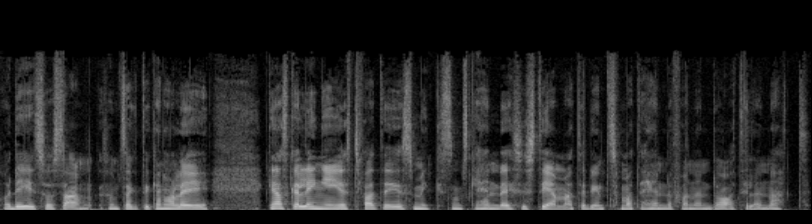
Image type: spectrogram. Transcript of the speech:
Och det är så, som sagt, det kan hålla i ganska länge just för att det är så mycket som ska hända i systemet och det är inte som att det händer från en dag till en natt.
